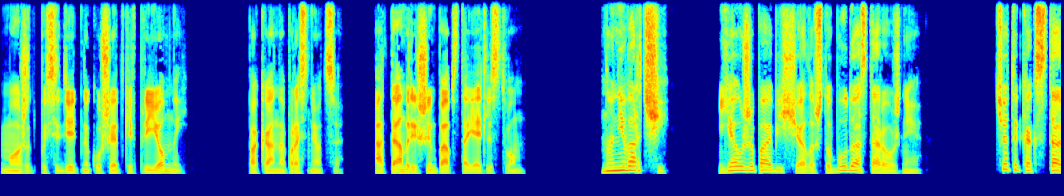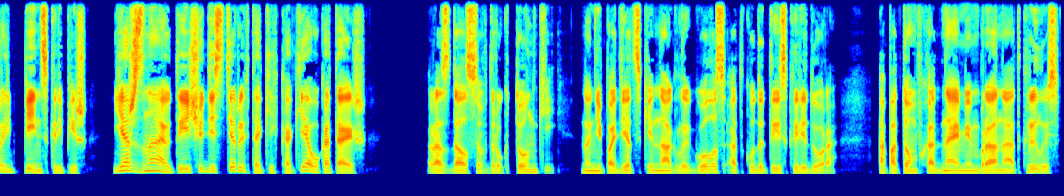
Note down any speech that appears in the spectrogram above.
Может, посидеть на кушетке в приемной, пока она проснется, а там решим по обстоятельствам. Ну не ворчи. Я уже пообещала, что буду осторожнее. Чё ты как старый пень скрипишь? Я ж знаю, ты еще десятерых таких, как я, укатаешь». Раздался вдруг тонкий, но не по-детски наглый голос откуда-то из коридора, а потом входная мембрана открылась,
